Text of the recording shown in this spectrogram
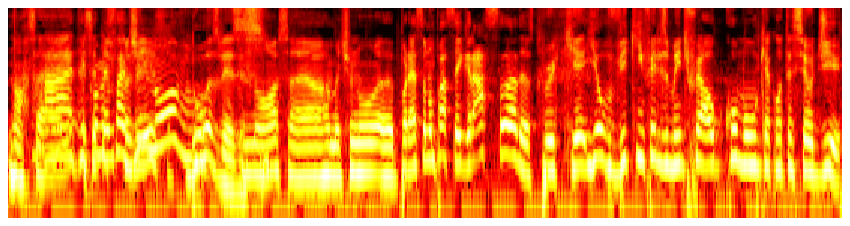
Nossa, Ah, é, tem que começar fazer de isso? novo. Duas vezes. Nossa, eu realmente não. Por essa eu não passei, graças a Deus. Porque, e eu vi que infelizmente foi algo comum que aconteceu de,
